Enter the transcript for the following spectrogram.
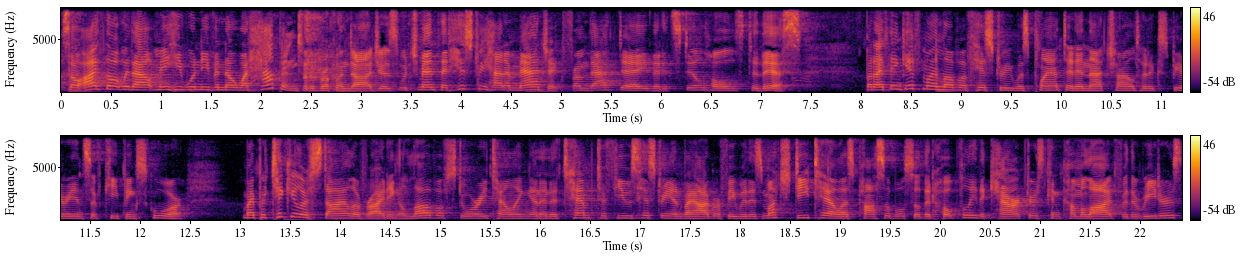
So I thought without me, he wouldn't even know what happened to the Brooklyn Dodgers, which meant that history had a magic from that day that it still holds to this. But I think if my love of history was planted in that childhood experience of keeping score, my particular style of writing, a love of storytelling, and an attempt to fuse history and biography with as much detail as possible so that hopefully the characters can come alive for the readers,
